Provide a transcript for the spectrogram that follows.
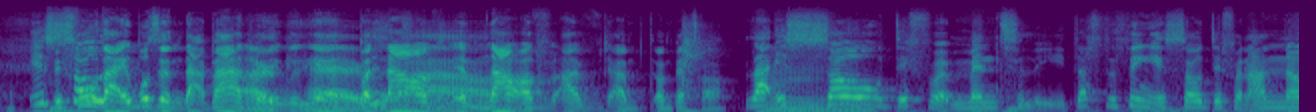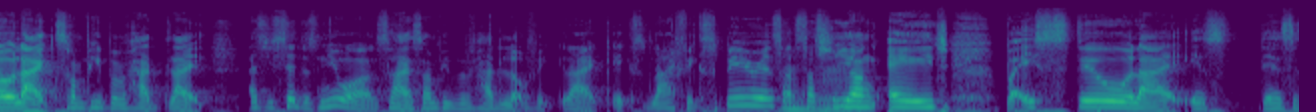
It's Before so that, it wasn't that bad. Though. It was, yeah. But now, I've, now I've, I've, I'm, I'm better. like it's so Mm. different mentally. That's the thing. It's so different. I know, like some people have had, like as you said, there's nuance. Like some people have had a lot of like ex- life experience at Mm-hmm. such a young age, but it's still like it's there's a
